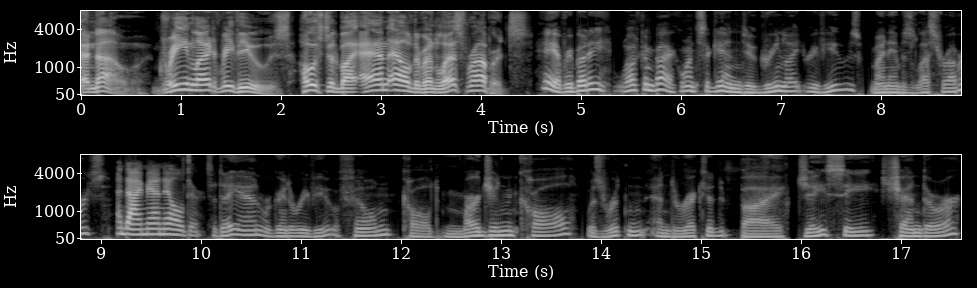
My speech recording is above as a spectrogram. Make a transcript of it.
And now, Greenlight Reviews, hosted by Ann Elder and Les Roberts. Hey, everybody. Welcome back once again to Greenlight Reviews. My name is Les Roberts. And I'm Ann Elder. Today, Ann, we're going to review a film called Margin Call. It was written and directed by J.C. Chandor.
